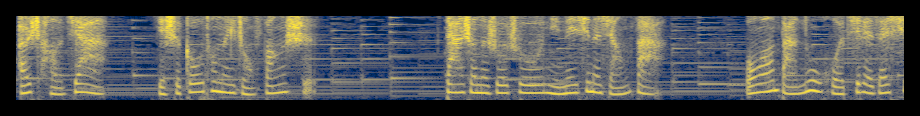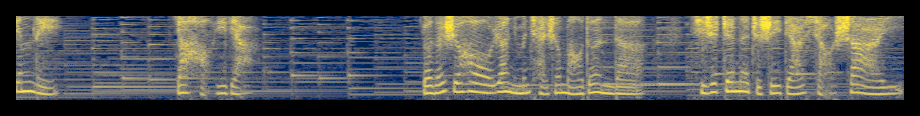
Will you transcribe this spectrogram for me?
而吵架也是沟通的一种方式。大声的说出你内心的想法，往往把怒火积累在心里。要好一点儿。有的时候让你们产生矛盾的，其实真的只是一点小事儿而已。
